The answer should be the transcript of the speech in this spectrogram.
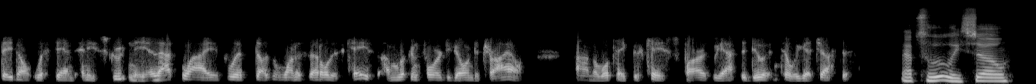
they don't withstand any scrutiny. And that's why if Lyft doesn't want to settle this case, I'm looking forward to going to trial. Um, and we'll take this case as far as we have to do it until we get justice. Absolutely. So,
